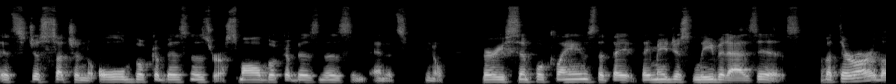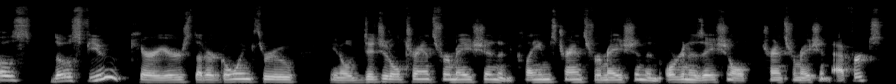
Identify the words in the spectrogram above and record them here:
it's just such an old book of business or a small book of business, and, and it's you know very simple claims that they they may just leave it as is. But there are those those few carriers that are going through you know digital transformation and claims transformation and organizational transformation efforts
